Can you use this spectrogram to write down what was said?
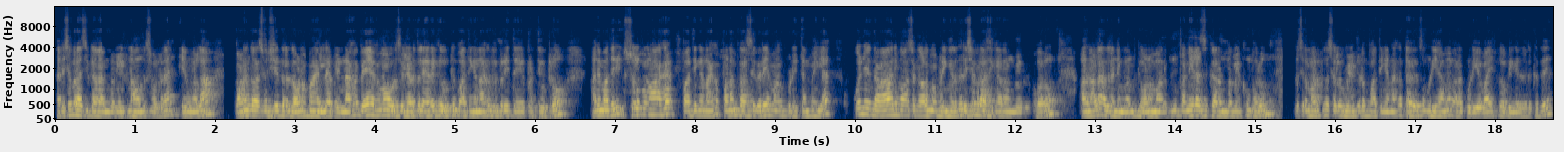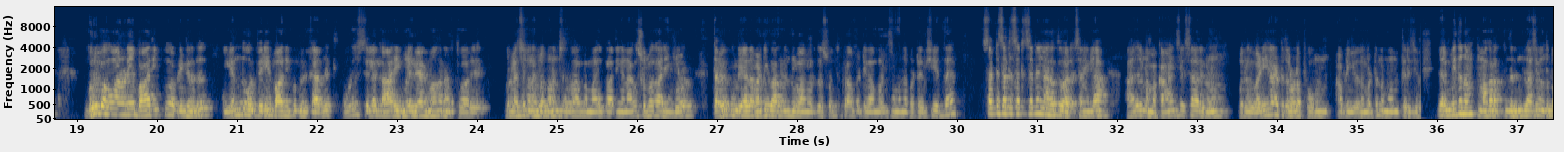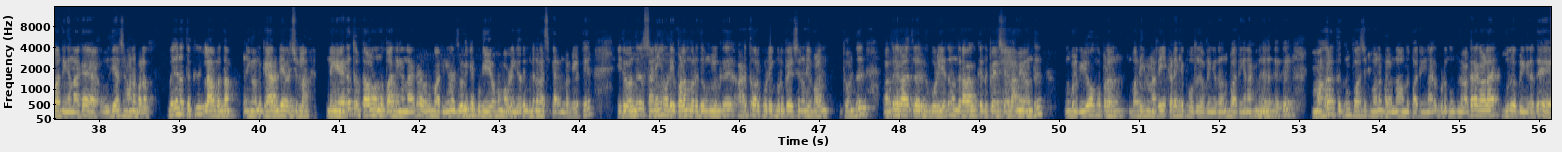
ரிஷபராசிக்கார நண்பர்களுக்கு நான் வந்து சொல்றேன். இவங்கெல்லாம் பணம் காசு விஷயத்துல கவனமா இல்லை அப்படின்னாக்க வேகமா ஒரு சில இடத்துல இறக்கி விட்டு பாத்தீங்கன்னா விபரீதத்தை ஏற்படுத்தி விட்டுரும். அதே மாதிரி சுலபமாக பாத்தீங்கன்னாக்க பணம் காசு விரயமாகக்கூடிய தன்மையில கொஞ்சம் இந்த ஆறு மாச காலம் அப்படிங்கிறது ரிஷபராசிக்காரங்களுக்கு வரும். அதனால அதுல நீங்க வந்து கவனமா இருக்கணும். கன்னிராசிக்காரர்களுக்கும் வரும். ஒரு சில மருத்துவ செலவுகள் கூட பாத்தீங்கன்னாக்க தவிர்க்க முடியாம வரக்கூடிய வாய்ப்பு அப்படிங்கிறது இருக்குது. குரு பகவானுடைய பாதிப்பு அப்படிங்கிறது எந்த ஒரு பெரிய பாதிப்பும் இருக்காது. ஒரு சில காரியங்களை வேகமாக நடத்துவாரு. ஒரு லட்சக்கணக்கில் பணம் செலவாகிற மாதிரி பாத்தீங்கன்னா சுபகாரியங்களோ தவிர்க்க முடியாத வண்டி வாகனங்கள் வாங்குறது சொத்து ப்ராப்பர்ட்டி வாங்குறது சம்பந்தப்பட்ட விஷயத்த சட்டு சட்டு சட்டு சட்டு நடத்துவார் சரிங்களா? அதுல நம்ம கான்சியஸா இருக்கணும். ஒரு வழிகாட்டுதலோட போகணும் அப்படிங்கறத மட்டும் நம்ம வந்து தெரிஞ்சு இதுல மிதனம் மகரம் இந்த ரெண்டு ராசியும் வந்து பாத்தீங்கன்னாக்க வித்தியாசமான பலம். மிதனத்துக்கு லாபம் தான். நீங்க வந்து கேரண்டியா வச்சுக்கலாம். நீங்க எதை தொட்டாலும் வந்து பாத்தீங்கன்னாக்க வந்து பாத்தீங்கன்னா ஜொலிக்கக்கூடிய யோகம் அப்படிங்கிறது மிதனராசிக்காரர்களுக்கு இது வந்து சனியோடைய பலம் வருது உங்களுக்கு. அடுத்து வரக்கூடிய குரு பயிற்சியினுடைய பலம் இது வந்து மற்ற காலத்துல இருக்கக்கூடியது. அந்த ராகுக்கு பயிற்சி எல்லாமே வந்து உங்களுக்கு யோக பலன் பாத்தீங்கன்னா நிறைய கிடைக்க போகுது அப்படிங்கிறது வந்து பாத்தீங்கன்னா மிதனத்துக்கு மகரத்துக்கும் பாசிட்டிவான பலன் தான் வந்து பாத்தீங்கன்னா கொடுக்கும். மகர கால குரு அப்படிங்கிறது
